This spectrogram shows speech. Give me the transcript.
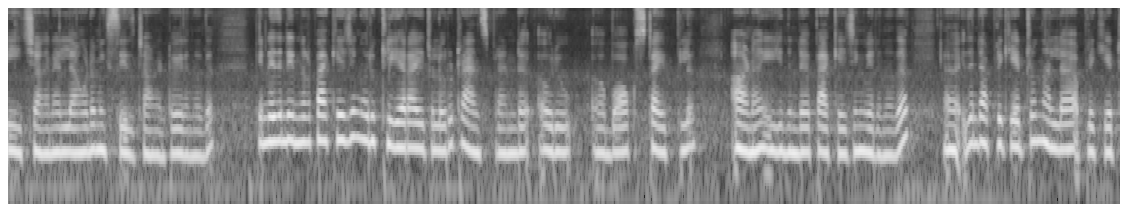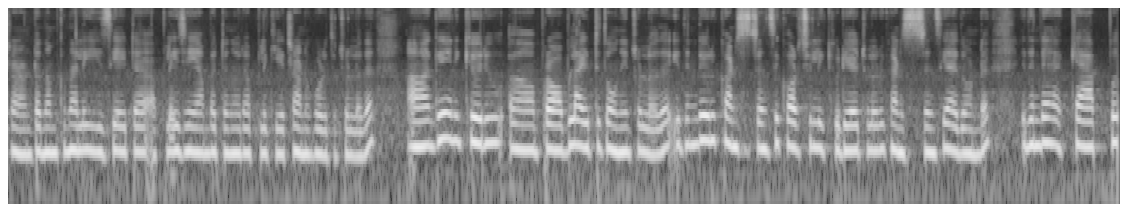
പീച്ച് അങ്ങനെ എല്ലാം കൂടെ മിക്സ് ചെയ്തിട്ടാണ് കേട്ടോ വരുന്നത്. പിന്നെ ഇതിന്റെ ഇന്നർ പാക്കേജിങ് ഒരു ക്ലിയർ ആയിട്ടുള്ള ഒരു ട്രാൻസ്പെറന്റ് ഒരു ബോക്സ് ടൈപ്പിൽ ആണ് ഈ ഇതിന്റെ പാക്കേജിങ് വരുന്നത്. ഇതിന്റെ അപ്ലിക്കേറ്ററും നല്ല അപ്ലിക്കേറ്ററാണ് കേട്ടോ. നമുക്ക് നല്ല ഈസി ആയിട്ട് അപ്ലൈ ചെയ്യാൻ പറ്റുന്ന ഒരു അപ്ലിക്കേറ്ററാണ് കൊടുത്തിട്ടുള്ളത്. ആകെ എനിക്കൊരു പ്രോബ്ലം ആയിട്ട് തോന്നിയിട്ടുള്ളത് ഇതിന്റെ ഒരു കൺസിസ്റ്റൻസി കുറച്ച് ലിക്വിഡി ആയിട്ടുള്ള ഒരു കൺസിസ്റ്റൻസി ആയതുകൊണ്ട് ഇതിന്റെ ക്യാപ്പ്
